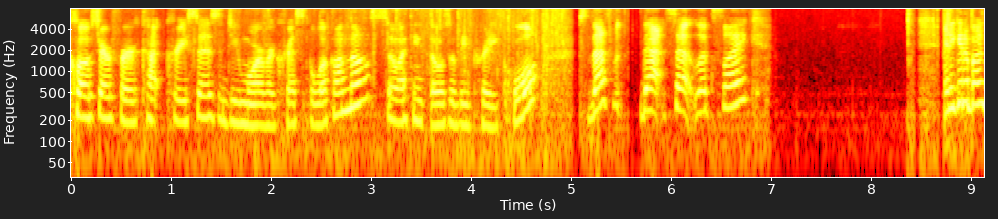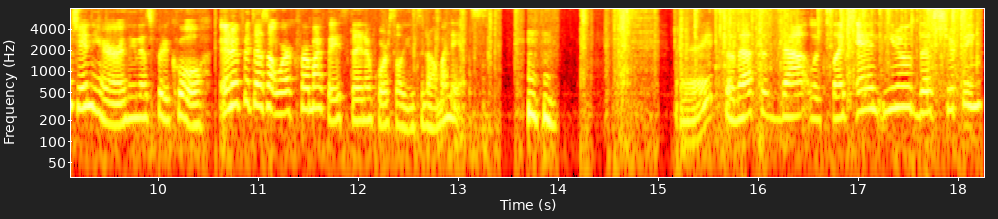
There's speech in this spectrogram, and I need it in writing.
closer for cut creases and do more of a crisp look on those. So I think those would be pretty cool. So that's what that set looks like. And you get a bunch in here. I think that's pretty cool. And if it doesn't work for my face, then of course I'll use it on my nails. Alright, so that's what that looks like. And you know, the shipping,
